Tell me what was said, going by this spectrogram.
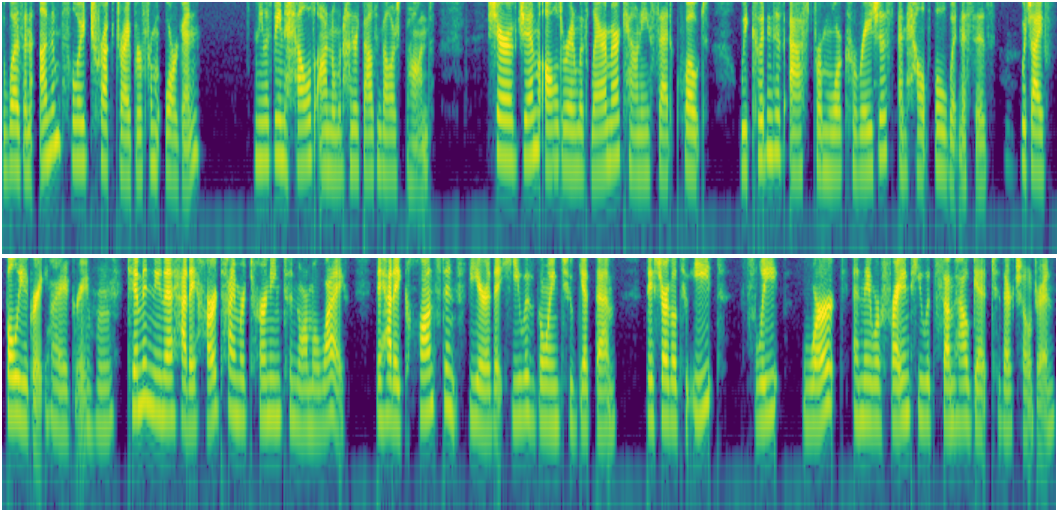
was an unemployed truck driver from Oregon, and he was being held on a $100,000 bond. Sheriff Jim Alderden with Larimer County said, quote, we couldn't have asked for more courageous and helpful witnesses, which I fully agree. I agree. Mhm. Kim and Nina had a hard time returning to normal life. They had a constant fear that he was going to get them. They struggled to eat, sleep, work, and they were frightened he would somehow get to their children.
